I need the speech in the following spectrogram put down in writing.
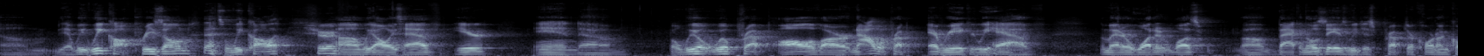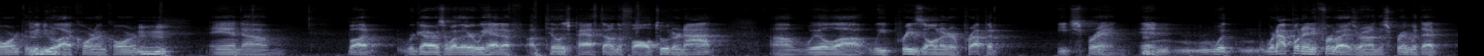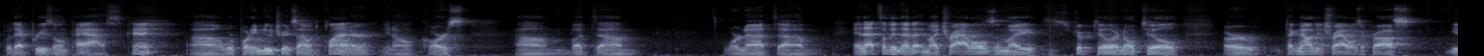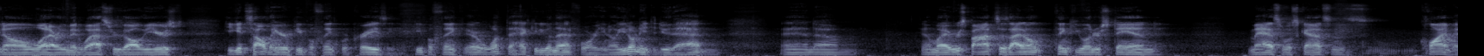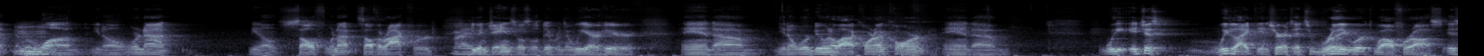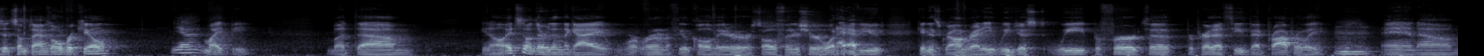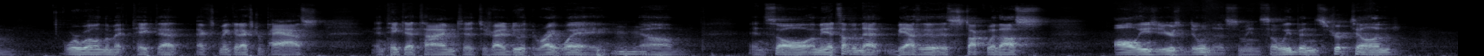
um, yeah, we, we call it pre-zone. That's what we call it. Sure. Uh, we always have here. And, um, but we'll, we'll prep all of our, now we'll prep every acre we have, no matter what it was. Um, back in those days, we just prepped our corn on corn because we do a lot of corn on corn. And, um, but regardless of whether we had a, a tillage pass down in the fall to it or not, um, we'll, uh, we pre-zone it or prep it each spring. And with, we're not putting any fertilizer on in the spring with that, with that pre-zone pass. Okay. Uh, we're putting nutrients on with the planter, you know, of course, um, but um, we're not. Um, and that's something that in my travels and my strip till or no till or technology travels across, you know, whatever the Midwest through all the years. You get south of here, and people think we're crazy. People think, you know, what the heck are you doing that for? You know, you don't need to do that. And, and um, you know, my response is, I don't think you understand Madison, Wisconsin's climate. Number one, you know, we're not you know, south. We're not south of Rockford. Right. Even Janesville's a little different than we are here, and um, you know, we're doing a lot of corn on corn, and um, we it just we like the insurance. It's really worked well for us. Is it sometimes overkill? Yeah, it might be, but um, you know, it's no different than the guy running a field cultivator or a soil finisher or what have you, getting his ground ready. We just we prefer to prepare that seed bed properly, Mm-hmm. and um, we're willing to take that make an extra pass, and take that time to, to try to do it the right way. Mm-hmm. Um, and so, I mean, it's something that, to be honest with you, is stuck with us all these years of doing this. I mean, so we've been strip tilling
